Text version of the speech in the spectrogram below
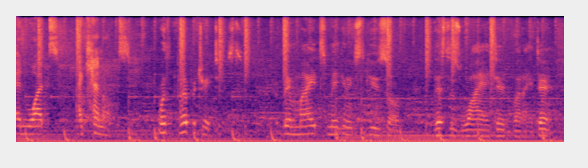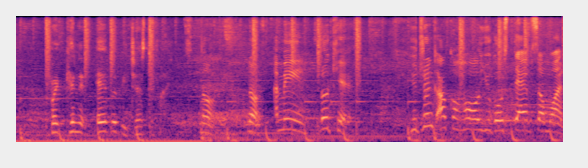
and what I cannot. With perpetrators, they might make an excuse of, this is why I did what I did. But can it ever be justified? No, no. I mean, look here. You drink alcohol, you go stab someone.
